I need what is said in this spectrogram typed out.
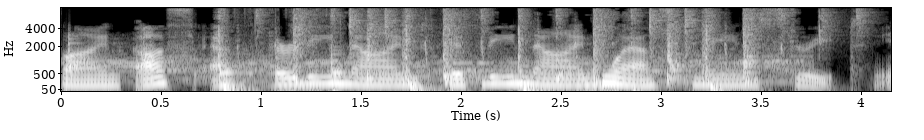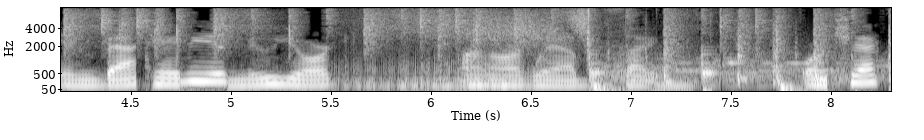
Find us at 3959 West Main Street in Batavia, New York on our website or check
